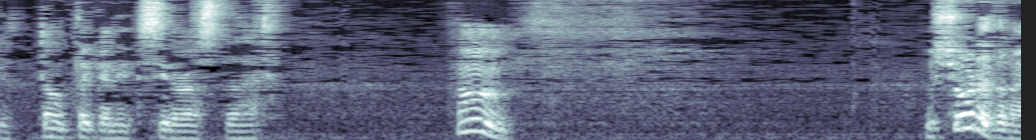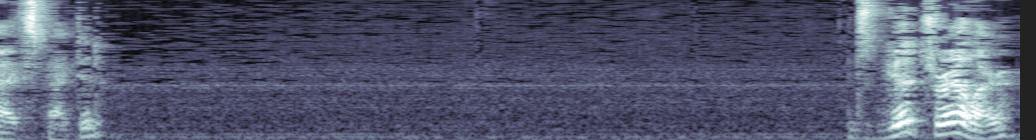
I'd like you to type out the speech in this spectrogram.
Because don't think I need to see the rest of that. Hmm. It was shorter than I expected. It's a good trailer.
